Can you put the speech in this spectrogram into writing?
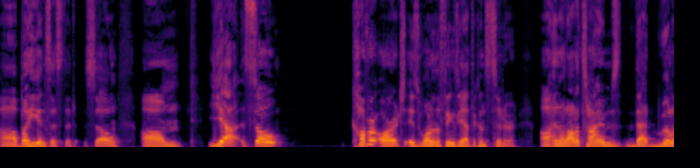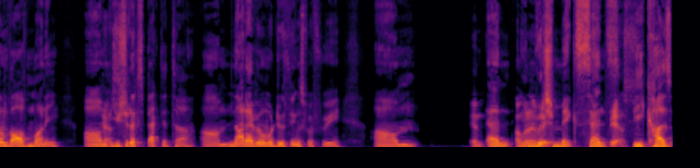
Uh, but he insisted. So, um, yeah. So, cover art is one of the things you have to consider, uh, and a lot of times that will involve money. Um, Yes. you should expect it to. Um, not everyone will do things for free. Um, And and which ma- makes sense Yes. because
